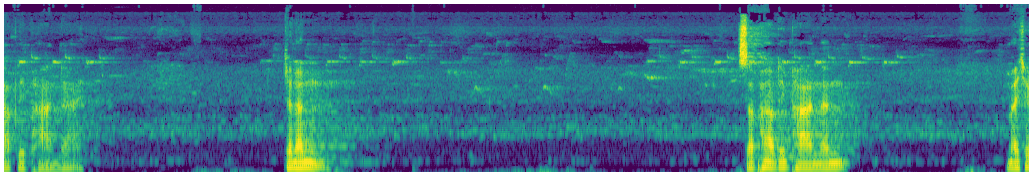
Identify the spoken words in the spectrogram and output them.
รับนิพพานได้ ฉะนั้น สภาพนิพพานนั้น ไม่ใช่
